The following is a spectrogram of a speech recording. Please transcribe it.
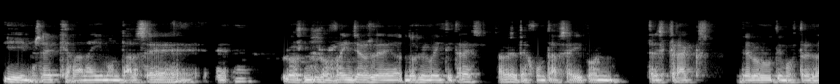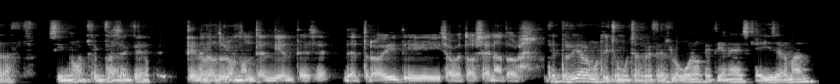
y no sé, querrán ahí montarse eh, los, los, Rangers de 2023, ¿sabes? De juntarse ahí con tres cracks de los últimos tres drafts. Si no, simplemente... Tienen dos duros contendientes, ¿eh? Detroit y sobre todo Senator. Detroit ya lo hemos dicho muchas veces. Lo bueno que tiene es que Iserman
